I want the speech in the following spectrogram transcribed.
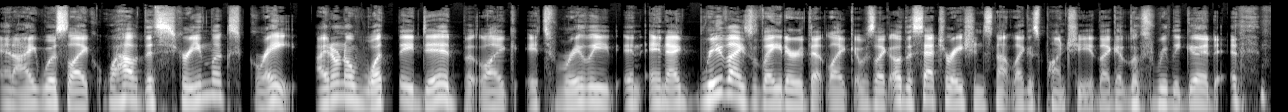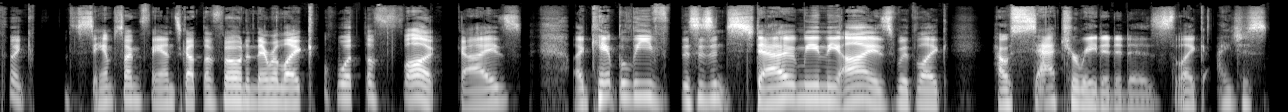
And I was like, wow, this screen looks great. I don't know what they did, but like it's really and, and I realized later that like it was like, oh, the saturation's not like as punchy. Like it looks really good. And then like Samsung fans got the phone and they were like, what the fuck, guys? I can't believe this isn't stabbing me in the eyes with like how saturated it is. Like I just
